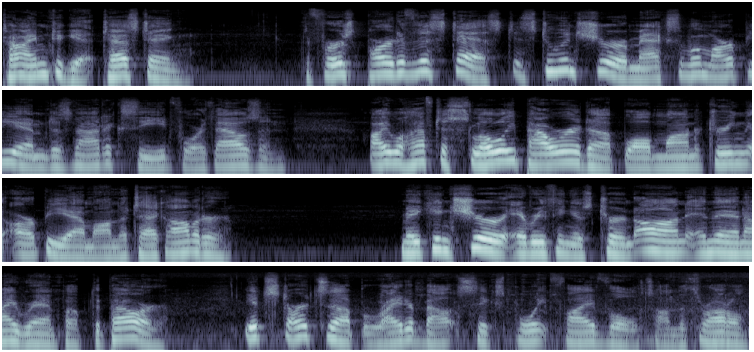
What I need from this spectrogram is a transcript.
Time to get testing. The first part of this test is to ensure maximum RPM does not exceed 4000. I will have to slowly power it up while monitoring the RPM on the tachometer making sure everything is turned on, and then I ramp up the power. It starts up right about 6.5 volts on the throttle.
